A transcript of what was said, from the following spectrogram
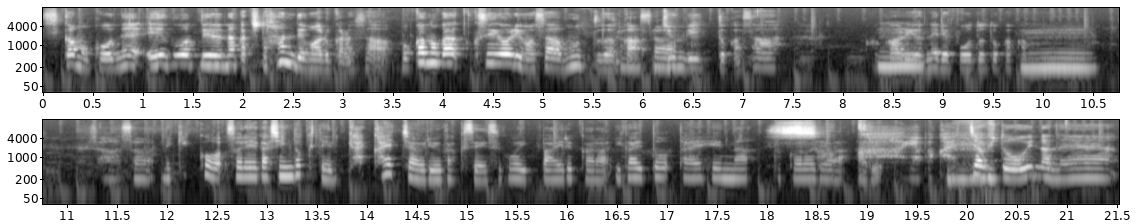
しかもこうね英語っていうなんかちょっとハンデもあるからさ他の学生よりもさもっとなんか準備とかさかかるよね、レポートとか書くうのんそうそう。で結構それがしんどくてか帰っちゃう留学生すごいいっぱいいるから意外と大変なところではある。そっかやっぱ帰っちゃう人多いんだね。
